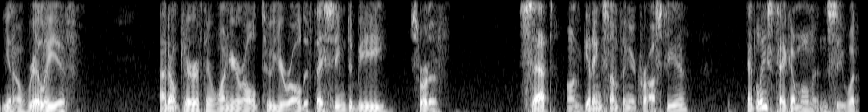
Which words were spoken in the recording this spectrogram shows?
you know, really if I don't care if they're one year old, two year old, if they seem to be sort of set on getting something across to you, at least take a moment and see what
